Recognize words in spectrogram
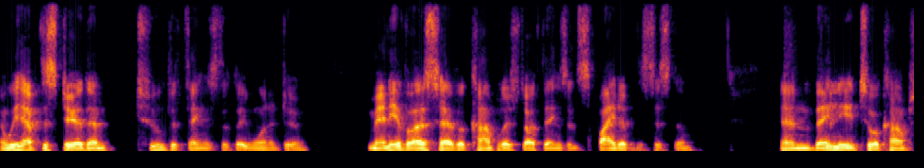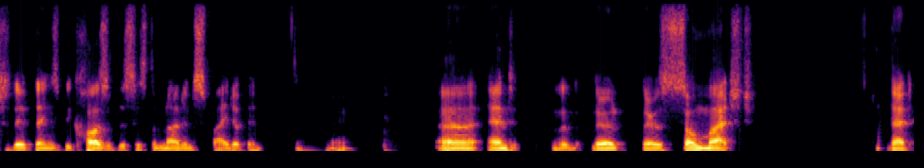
And we have to steer them to the things that they want to do. Many of us have accomplished our things in spite of the system, and they need to accomplish their things because of the system, not in spite of it. Okay. Uh, and there, there's so much that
